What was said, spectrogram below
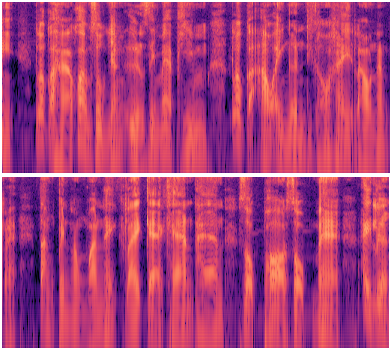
นี่ เราก็หาความสุขอย่างอื่นสิแม่พิมพ์ เราก็เอาไอ้เงินที่เขาให้เรานั่นแหละ ตั้งเป็นรางวัลให้ใครแก้แค้นแทนศพพ่อศพแม่ ไอ้เรื่อง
